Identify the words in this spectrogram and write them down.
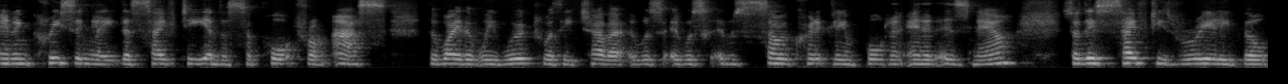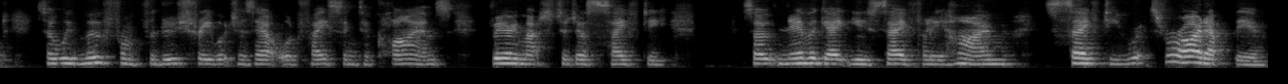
and increasingly the safety and the support from us the way that we worked with each other it was it was it was so critically important and it is now so this safety is really built so we've moved from fiduciary which is outward facing to clients very much to just safety so navigate you safely home safety it's right up there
